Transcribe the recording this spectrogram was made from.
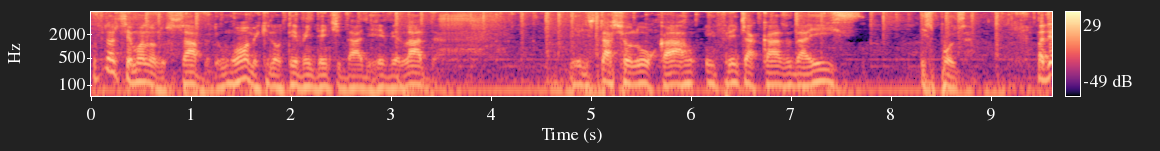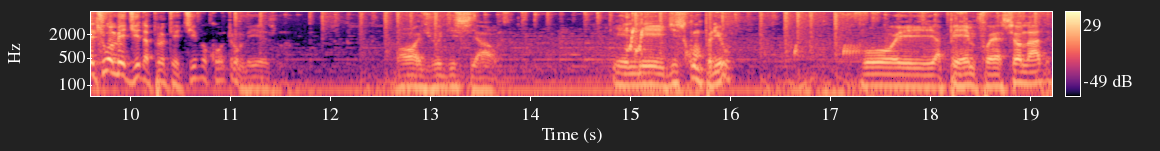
No final de semana, no sábado, um homem que não teve a identidade revelada, ele estacionou o carro em frente à casa da ex-esposa. Mas ele tinha uma medida protetiva contra o mesmo. Ó, judicial. Ele descumpriu. Foi. A PM foi acionada.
